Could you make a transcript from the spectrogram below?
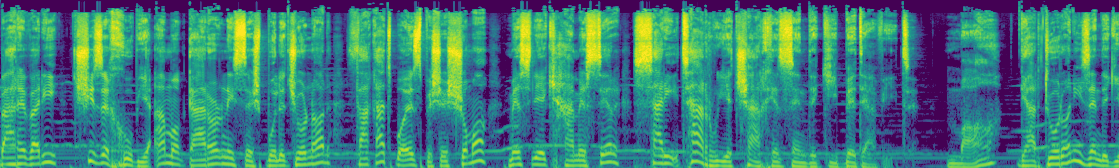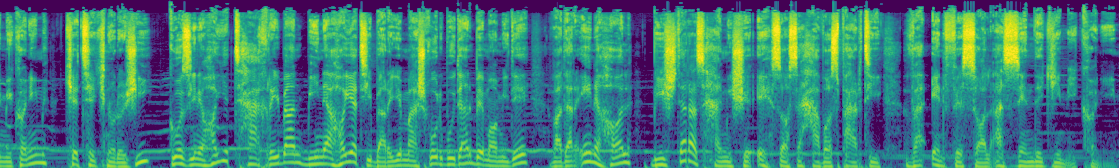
بهرهوری چیز خوبیه اما قرار نیستش بول جورنال فقط باعث بشه شما مثل یک همستر سریعتر روی چرخ زندگی بدوید ما در دورانی زندگی می کنیم که تکنولوژی گزینه های تقریبا بینهایتی برای مشغول بودن به ما میده و در این حال بیشتر از همیشه احساس حواس پرتی و انفصال از زندگی می کنیم.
